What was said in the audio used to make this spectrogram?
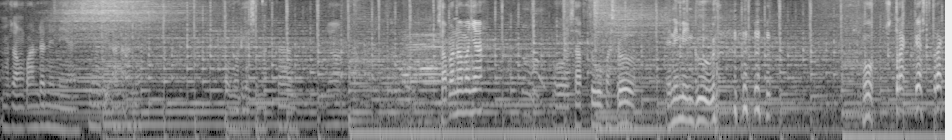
musang pandan ini ya sini masih anak-anak. Oh, mau dikasih makan ya. siapa namanya? Oh Sabtu mas bro. Ini Minggu. Oh strike guys strike.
